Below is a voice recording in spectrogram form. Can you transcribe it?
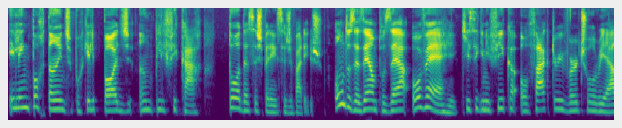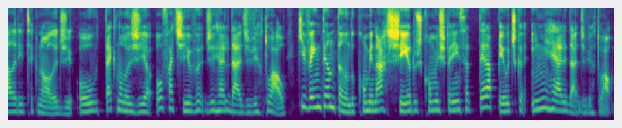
ele é importante porque ele pode amplificar toda essa experiência de varejo. Um dos exemplos é a OVR, que significa Olfactory Virtual Reality Technology, ou tecnologia olfativa de realidade virtual, que vem tentando combinar cheiros com uma experiência terapêutica em realidade virtual.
